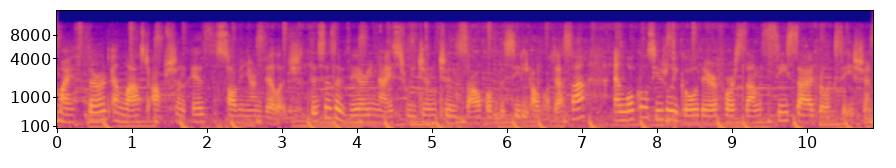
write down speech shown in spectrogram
My third and last option is the Sauvignon Village. This is a very nice region to the south of the city of Odessa and locals usually go there for some seaside relaxation.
